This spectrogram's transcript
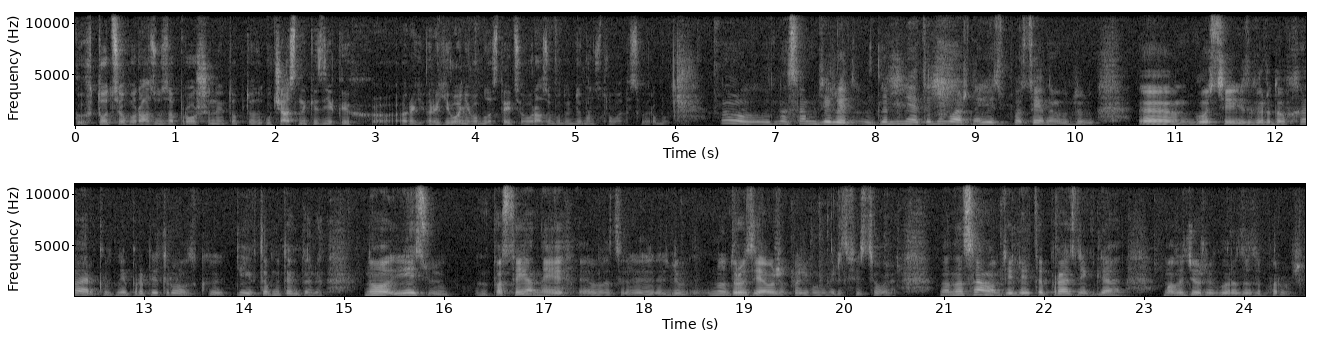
х- хто цього разу запрошений, тобто учасники з яких е, ре- регіонів, областей цього разу будуть демонструвати свою роботу? Ну, на самом деле, для меня это не важно. Есть постоянно э, гости из городов Харьков, Днепропетровск, Киев там и так далее. Но есть постоянные э, вот, э, ну, друзья уже, будем говорить, фестиваля. Но на самом деле это праздник для молодежи города Запорожья.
